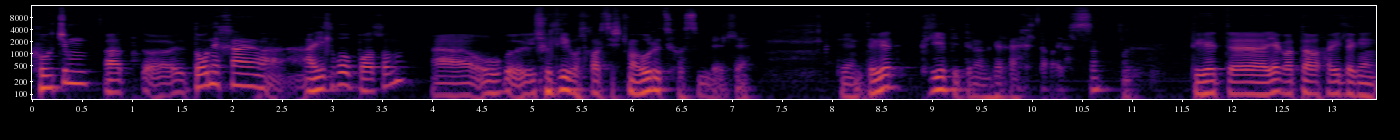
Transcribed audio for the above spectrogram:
хөгжим дууныхаа аялгау болон шүлгийг болохоор сэрчмээ өөрөө зохиосон байлээ. Тийм. Тэгээд клип бид нар үнэхээр гайхалтай гоё болсон. Тэгээд яг одоо хоёулагийн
